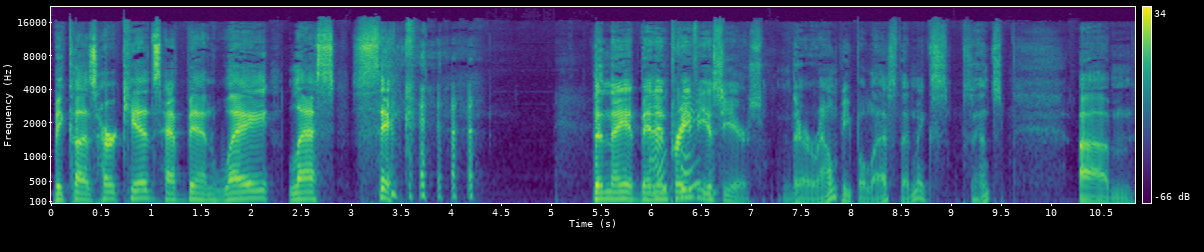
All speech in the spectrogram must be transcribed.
because her kids have been way less sick than they had been in previous years. They're around people less. That makes sense. Um,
